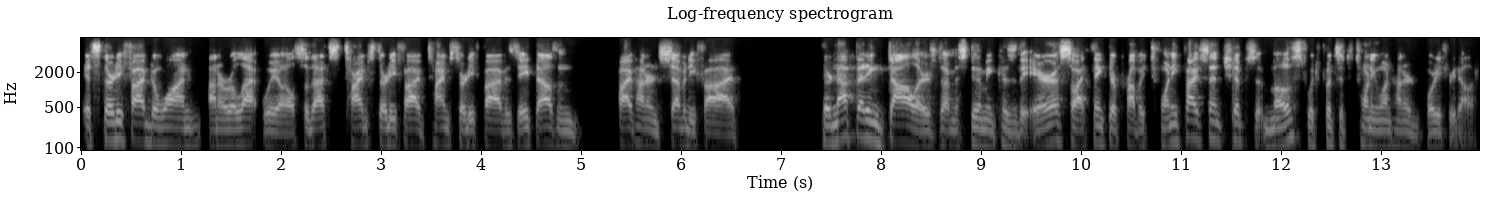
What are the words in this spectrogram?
It's thirty-five to one on a roulette wheel. So that's times thirty-five times thirty-five is eight thousand five hundred seventy-five. They're not betting dollars, I'm assuming, because of the era. So I think they're probably twenty-five cent chips at most, which puts it to twenty-one hundred forty-three dollars.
